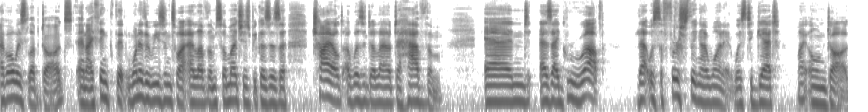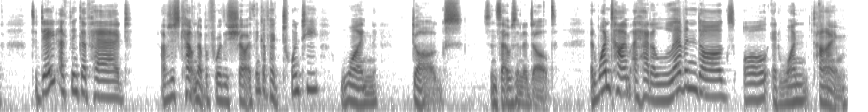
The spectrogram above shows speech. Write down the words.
I've always loved dogs, and I think that one of the reasons why I love them so much is because as a child, I wasn't allowed to have them. And as I grew up, that was the first thing I wanted was to get my own dog. To date, I think I've had, I was just counting up before this show, I think I've had 21 dogs since I was an adult. At one time, I had 11 dogs all at one time.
